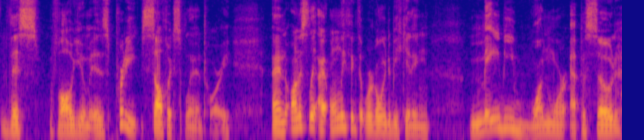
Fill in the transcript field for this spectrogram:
this volume is pretty self-explanatory, and honestly, I only think that we're going to be getting maybe one more episode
